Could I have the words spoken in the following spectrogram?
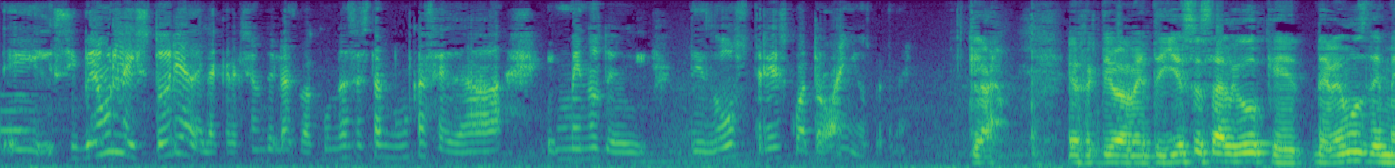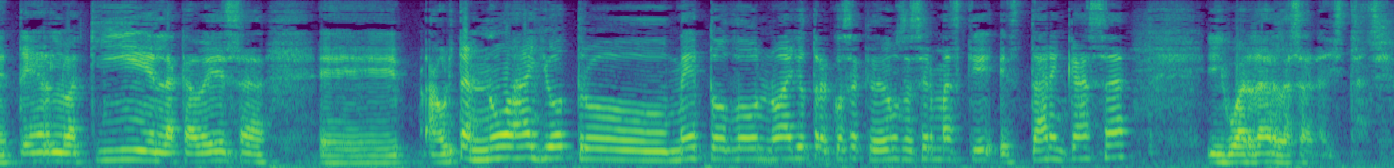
eh, si vemos la historia de la creación de las vacunas, esta nunca se da en menos de, de dos, tres, cuatro años, ¿verdad? Claro, efectivamente, y eso es algo que debemos de meterlo aquí en la cabeza. Eh, ahorita no hay otro método, no hay otra cosa que debemos hacer más que estar en casa y guardar la sana distancia.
